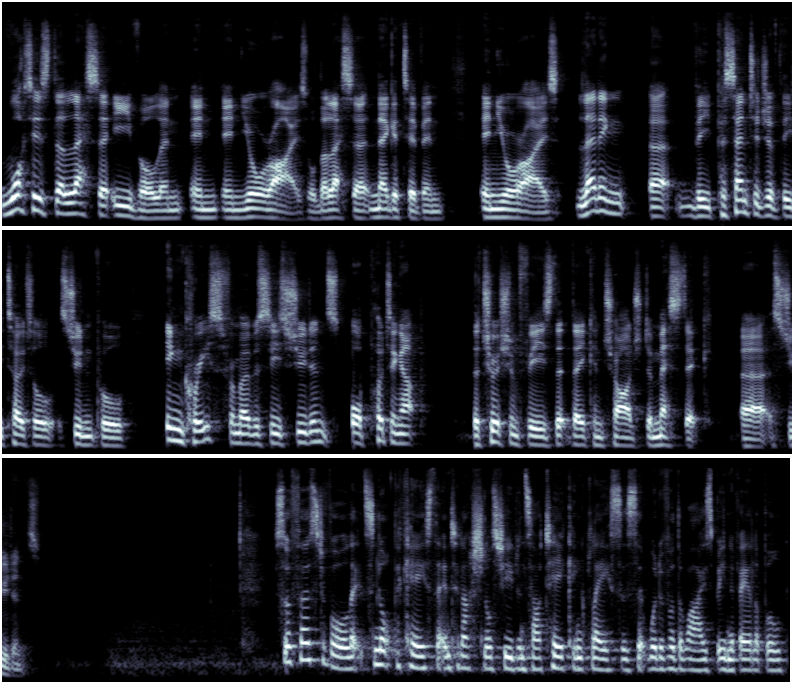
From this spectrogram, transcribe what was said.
what is the lesser evil in, in, in your eyes, or the lesser negative in, in your eyes? Letting uh, the percentage of the total student pool increase from overseas students, or putting up the tuition fees that they can charge domestic uh, students? So, first of all, it's not the case that international students are taking places that would have otherwise been available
